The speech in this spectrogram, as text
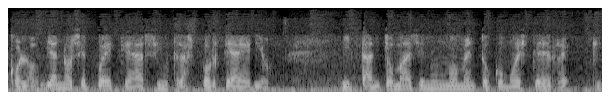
Colombia no se puede quedar sin transporte aéreo y tanto más en un momento como este que,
